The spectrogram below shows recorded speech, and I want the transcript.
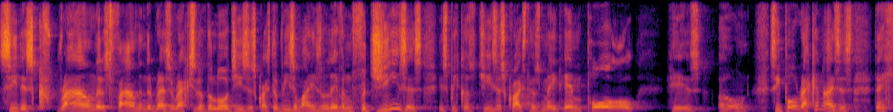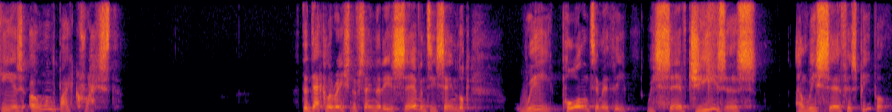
see this crown that is found in the resurrection of the Lord Jesus Christ. The reason why he's living for Jesus is because Jesus Christ has made him, Paul, his own. See, Paul recognizes that he is owned by Christ. The declaration of saying that he is servant, he's saying, look, we, Paul and Timothy, we serve Jesus and we serve his people.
